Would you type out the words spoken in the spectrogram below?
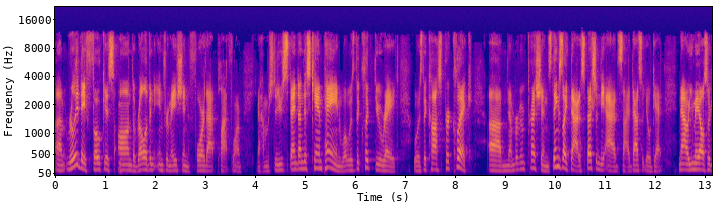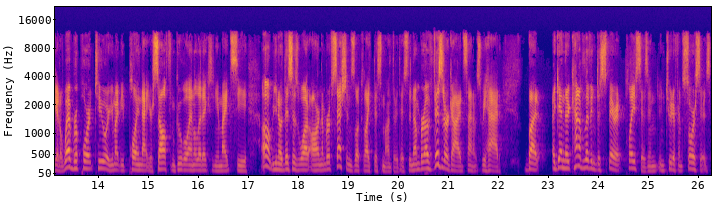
um, really they focus on the relevant information for that platform. You know, how much did you spend on this campaign? What was the click through rate? What was the cost per click? Um, number of impressions, things like that, especially in the ad side. That's what you'll get. Now, you may also get a web report too, or you might be pulling that yourself from Google Analytics and you might see, oh, you know, this is what our number of sessions look like this month, or this is the number of visitor guide signups we had. But again, they kind of live in disparate places in, in two different sources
